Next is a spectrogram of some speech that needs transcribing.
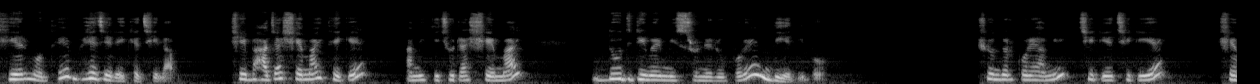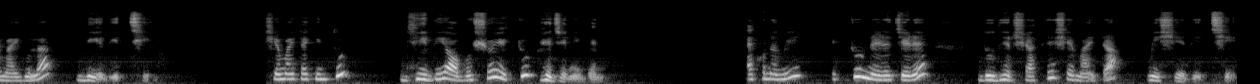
ঘিয়ের মধ্যে ভেজে রেখেছিলাম। সেই ভাজা সেমাই থেকে আমি কিছুটা সেমাই দুধ ডিমের মিশ্রণের উপরে দিয়ে দিব। সুন্দর করে আমি ছিটিয়ে ছিটিয়ে সেমাইগুলা দিয়ে দিচ্ছি। সেমাইটা কিন্তু ঘি দিয়ে অবশ্যই একটু ভেজে নেবেন। এখন আমি একটু নেড়ে চেড়ে দুধের সাথে সেমাইটা মিশিয়ে দিচ্ছি।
